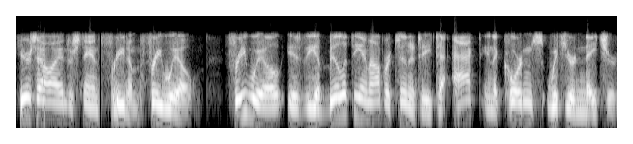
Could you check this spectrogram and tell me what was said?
Here's how I understand freedom, free will. Free will is the ability and opportunity to act in accordance with your nature.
